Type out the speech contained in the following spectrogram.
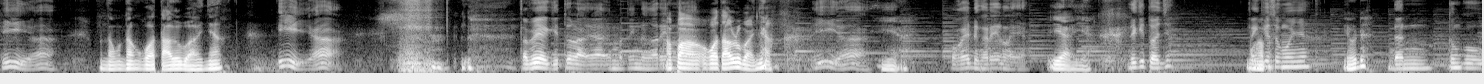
Iya. Mentang-mentang kuota lu banyak. Iya tapi ya gitulah ya yang penting dengerin Apa lah. kota lu banyak? iya Iya. pokoknya dengerin lah ya Iya, iya. udah gitu aja thank you semuanya Ya udah. dan tunggu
